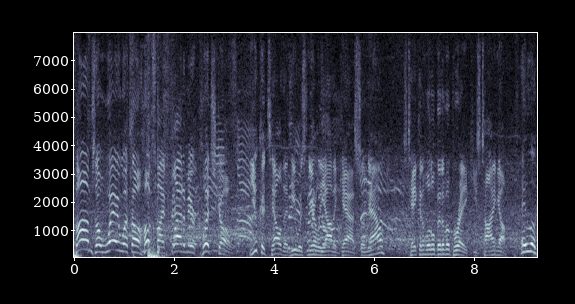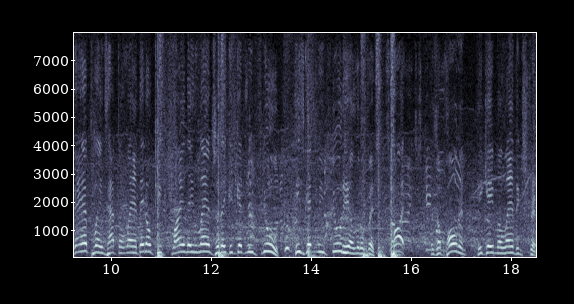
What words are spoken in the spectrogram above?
Thumbs away with a hook by Wladimir Klitschko. You could tell that he was nearly out of gas, so now he's taking a little bit of a break. He's tying up. Hey, look, airplanes have to land. They don't keep flying. They land so they can get refueled. He's getting refueled here a little bit. But his opponent, he gave him a landing strip.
